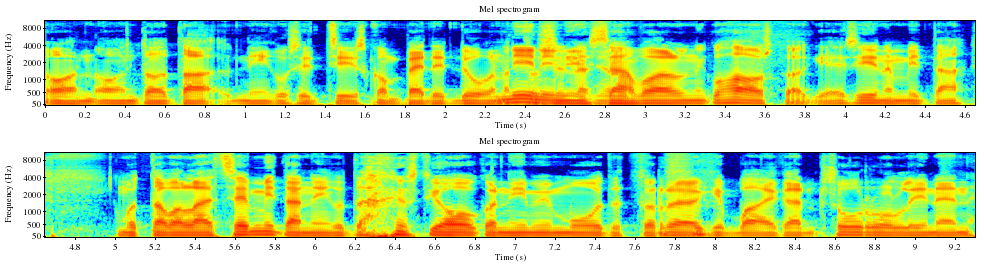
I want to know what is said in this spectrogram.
on, on tota, niin kuin sit siskon pedit duunattu Niin, niin, niin, sinne, niin, sehän joo. voi olla niin kuin hauskaakin, ei siinä mitään. Mutta tavallaan, että se mitä niin kuin tämä just Joukon nimi muutettu röökipaikan surullinen,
